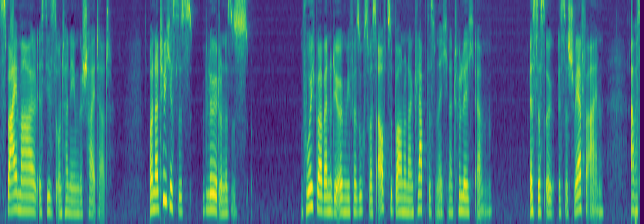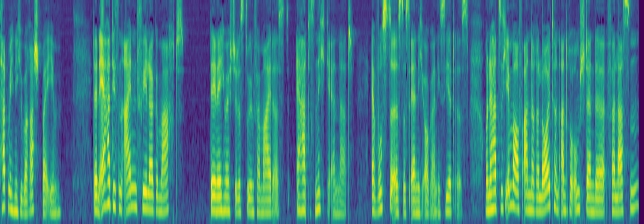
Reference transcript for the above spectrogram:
zweimal ist dieses Unternehmen gescheitert. Und natürlich ist es blöd und es ist furchtbar, wenn du dir irgendwie versuchst, was aufzubauen und dann klappt es nicht. Natürlich ähm, ist, das, ist das schwer für einen. Aber es hat mich nicht überrascht bei ihm. Denn er hat diesen einen Fehler gemacht, den ich möchte, dass du ihn vermeidest. Er hat es nicht geändert. Er wusste es, dass er nicht organisiert ist. Und er hat sich immer auf andere Leute und andere Umstände verlassen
